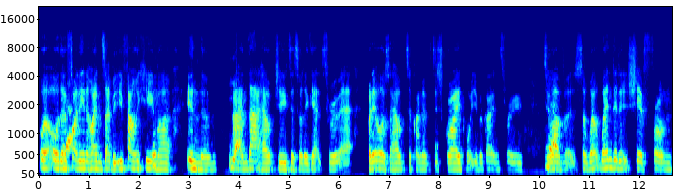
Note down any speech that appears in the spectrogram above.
or, or they're yeah. funny in hindsight, but you found humour in them, yeah. and that helped you to sort of get through it. But it also helped to kind of describe what you were going through to others. So when did it shift from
